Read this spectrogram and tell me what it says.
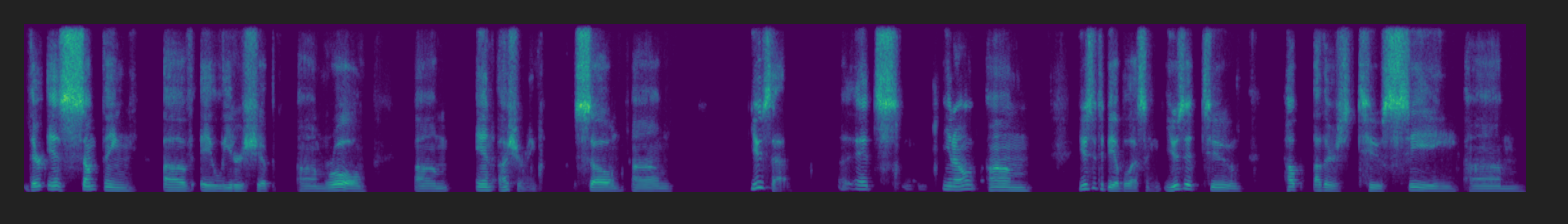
there is something of a leadership um, role um, in ushering. So um, use that. It's, you know, um, use it to be a blessing. Use it to help others to see um,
